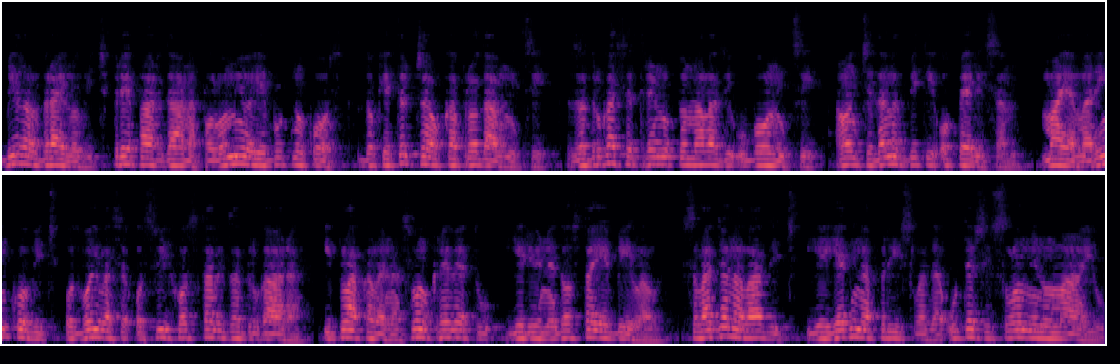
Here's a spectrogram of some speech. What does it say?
Bilal Brajlović pre par dana polomio je butnu kost dok je trčao ka prodavnici. Zadruga se trenutno nalazi u bolnici, a on će danas biti operisan. Maja Marinković odvojila se od svih ostalih zadrugara i plakala je na svom krevetu jer joj nedostaje Bilal. Slađana Lazić je jedina prišla da uteši slomljenu Maju.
